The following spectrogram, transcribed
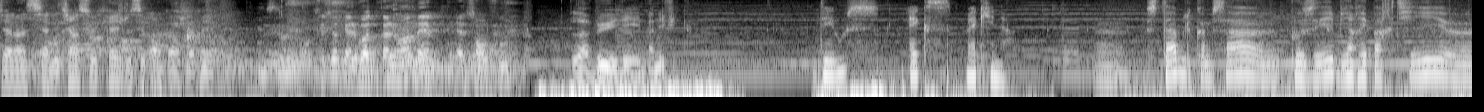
Si elle, si elle détient un secret, je ne sais pas encore, je la connais pas. C'est sûr qu'elle voit très loin, mais elle s'en fout. La vue, il est magnifique. Deus ex machina. Euh, stable comme ça, euh, posé, bien réparti. euh.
